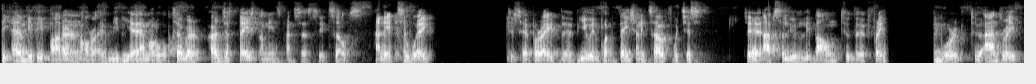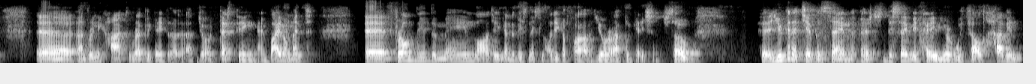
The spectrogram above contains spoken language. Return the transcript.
the MVP pattern or MVVM or whatever are just based on instances itself. And it's a way to separate the view implementation itself, which is uh, absolutely bound to the framework, to Android, and really hard to replicate uh, at your testing environment uh, from the domain logic and the business logic of uh, your application. So uh, you can achieve the same, the same behavior without having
